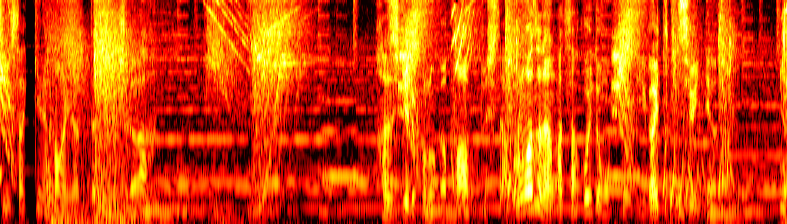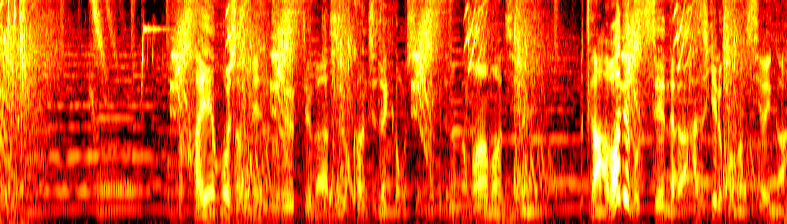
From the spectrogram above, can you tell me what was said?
ついさっき仲間になったルージュラ。弾ける炎がパワーアップした。この技なんか雑魚いと思ってる意外と強いんだよな。火炎放射の連続っていうかそういう感じだけかもしれないけど、なんかまあまあ強い。てか泡でも強いんだから弾ける方が強いか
